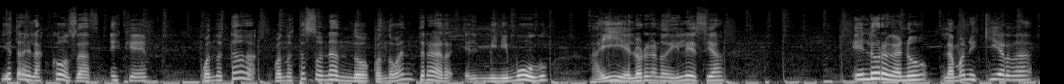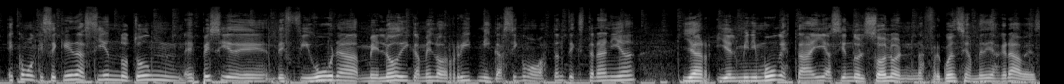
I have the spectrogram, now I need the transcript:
Y otra de las cosas es que cuando está, cuando está sonando, cuando va a entrar el minimoog, ahí el órgano de iglesia, el órgano, la mano izquierda, es como que se queda haciendo toda una especie de, figura melódica, melorítmica, así como bastante extraña, y, el minimoog está ahí haciendo el solo en unas frecuencias medias graves.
